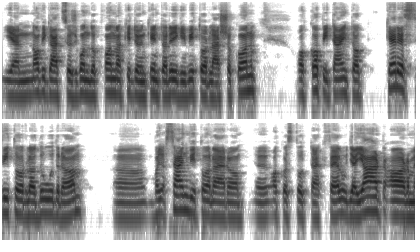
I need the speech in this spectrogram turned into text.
ilyen navigációs gondok vannak időnként a régi vitorlásokon, a kapitányt a keresztvitorladódra, vagy a szányvitorlára akasztották fel. Ugye a yard arm,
